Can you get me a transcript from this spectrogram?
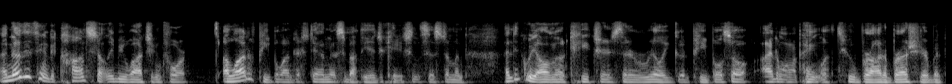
Another thing to constantly be watching for. A lot of people understand this about the education system, and I think we all know teachers that are really good people. So I don't want to paint with too broad a brush here, but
